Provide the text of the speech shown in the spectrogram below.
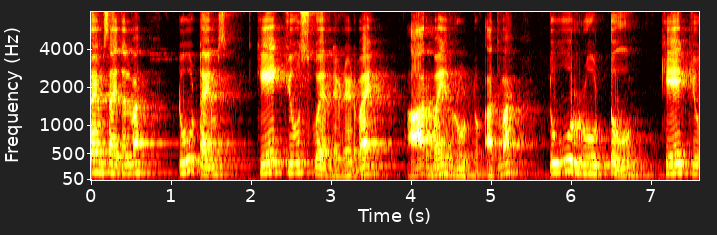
ಟೈಮ್ಸ್ ಆಯ್ತಲ್ವಾ? Two times K Q square divided by R by root two ಅಥವಾ two root two K Q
